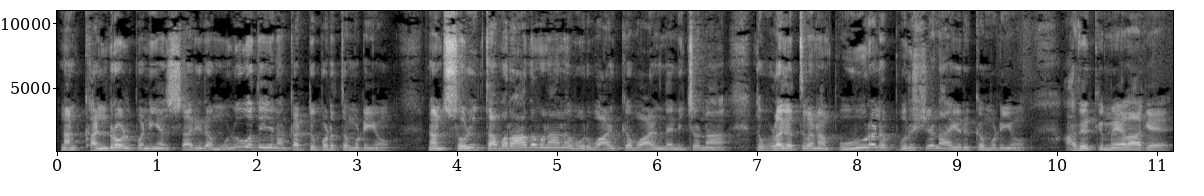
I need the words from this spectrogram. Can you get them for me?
நான் கண்ட்ரோல் பண்ணி என் சரீரம் முழுவதையும் நான் கட்டுப்படுத்த முடியும். நான் சொல் தவறாதவனான ஒரு வாழ்க்கை வாழ்ந்தேன்னு சொன்னால் இந்த உலகத்தில் நான் பூரண புருஷனாக இருக்க முடியும். அதற்கு மேலாக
